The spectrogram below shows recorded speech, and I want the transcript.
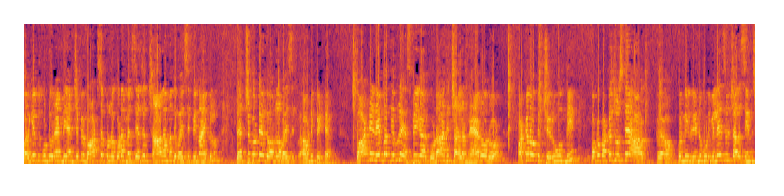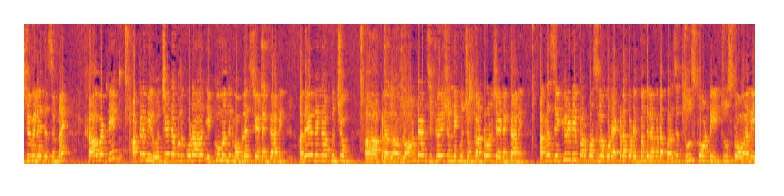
పరిగెత్తుకుంటూ రండి అని చెప్పి వాట్సాప్లో కూడా మెసేజ్లు చాలా మంది వైసీపీ నాయకులు రెచ్చగొట్టే ధోరణిలో వైసీపీ అవన్నీ పెట్టారు. వాటి నేపథ్యంలో ఎస్పీ గారు కూడా అది చాలా నేరో రోడ్ పక్కన ఒక చెరువు ఉంది. ఒక పక్క చూస్తే కొన్ని రెండు మూడు విలేజ్లు చాలా సెన్సిటివ్ విలేజెస్ ఉన్నాయి. కాబట్టి అక్కడ మీరు వచ్చేటప్పుడు కూడా ఎక్కువ మందిని మొబిలైజ్ చేయడం కానీ అదేవిధంగా కొంచెం అక్కడ లా సిచ్యువేషన్ని ని కొంచెం కంట్రోల్ చేయడం కానీ అక్కడ సెక్యూరిటీ పర్పస్లో కూడా ఎక్కడ కూడా ఇబ్బంది లేకుండా పరిస్థితి చూసుకోండి చూసుకోవాలి.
